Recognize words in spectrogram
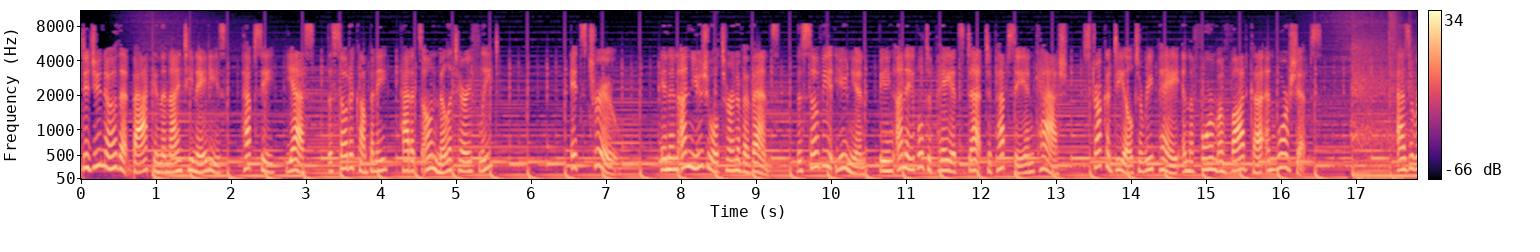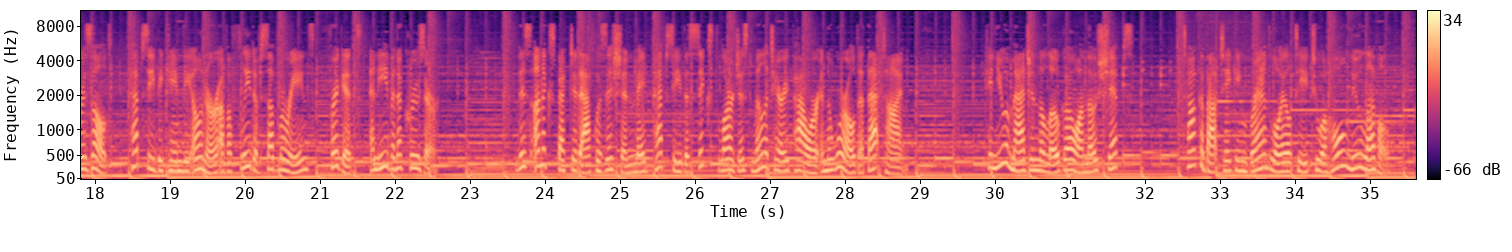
Did you know that back in the 1980s, Pepsi, yes, the soda company, had its own military fleet? It's true. In an unusual turn of events, the Soviet Union, being unable to pay its debt to Pepsi in cash, struck a deal to repay in the form of vodka and warships. As a result, Pepsi became the owner of a fleet of submarines, frigates, and even a cruiser. This unexpected acquisition made Pepsi the sixth largest military power in the world at that time. Can you imagine the logo on those ships? Talk about taking brand loyalty to a whole new level.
